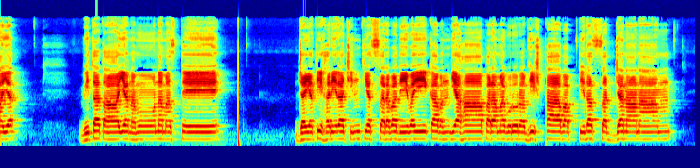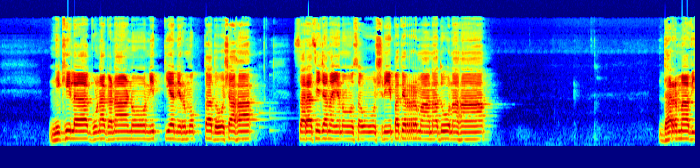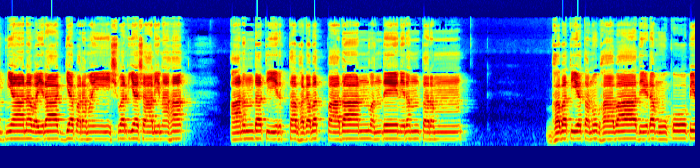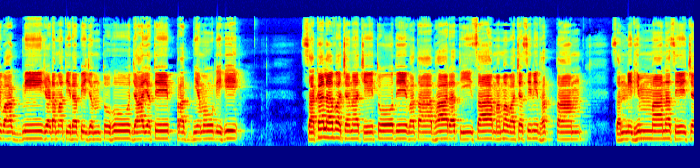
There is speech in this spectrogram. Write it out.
विघ्नाय वितताय नमो नमस्ते जयति हरिरचिन्त्यः सर्वदेवैकवन्द्यः परमगुरुरभीष्टावप्तिदः सज्जनानाम् निखिलगुणगणाणो नित्यनिर्मुक्तदोषः सरसिजनयनोऽसौ श्रीपतिर्मानदूनः धर्मविज्ञानवैराग्यपरमैश्वर्यशालिनः आनन्दतीर्थभगवत्पादान् वंदे निरन्तरम्। भवति यतनुभावादेडमूकोऽपि वाग्मी जडमतिरपि जन्तुः जायते प्राज्ञमौलिः। सकलवचनचेतो देवता भारती सा मम वचसि निधत्तां सन्निधिं मानसे च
